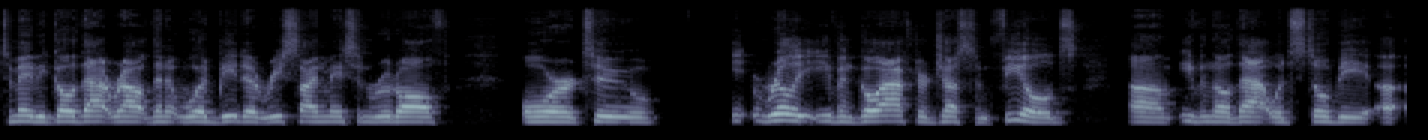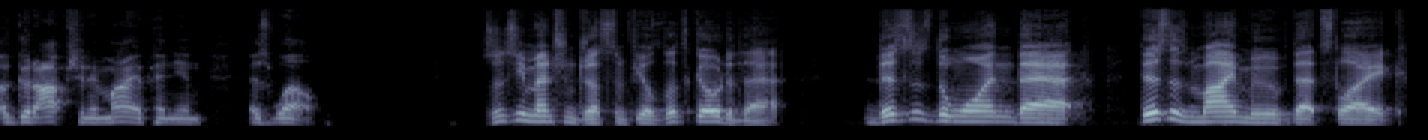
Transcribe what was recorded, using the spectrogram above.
to maybe go that route than it would be to re-sign Mason Rudolph or to really even go after Justin Fields, um, even though that would still be a, a good option in my opinion as well. Since you mentioned Justin Fields, let's go to that. This is the one that this is my move that's like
